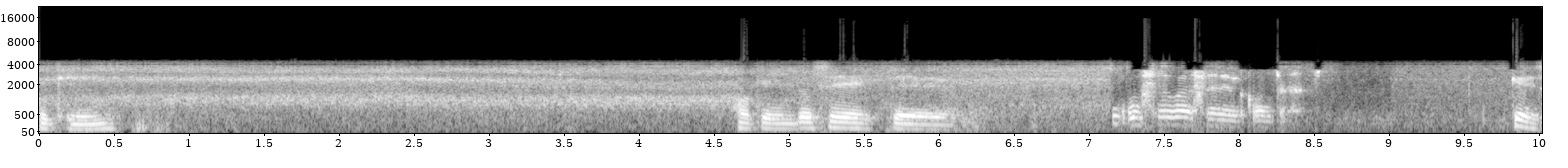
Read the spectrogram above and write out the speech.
Ok. Ok, entonces, este, Usted va a hacer el contrato. ¿qué es?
